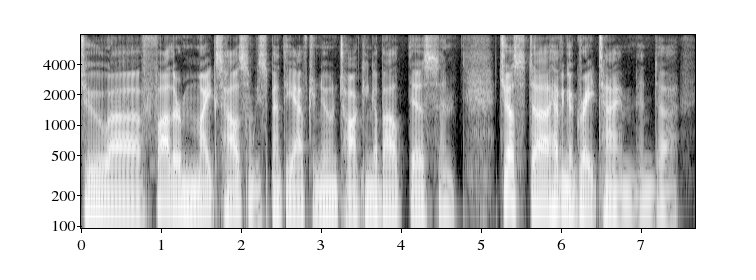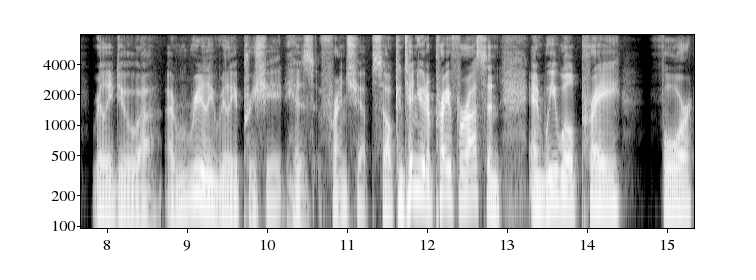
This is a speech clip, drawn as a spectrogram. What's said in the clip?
to uh, Father Mike's house and we spent the afternoon talking about this and just uh, having a great time. And uh, really do, uh, I really, really appreciate his friendship. So continue to pray for us and, and we will pray for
